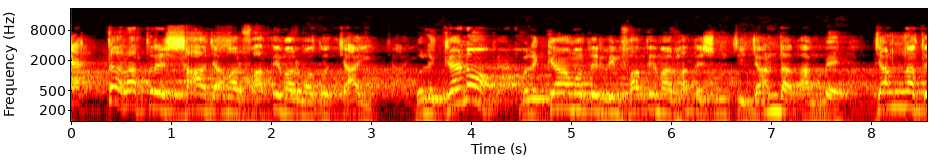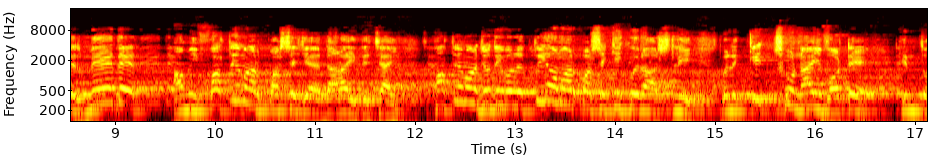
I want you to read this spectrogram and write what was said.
একটা রাত্রের সাজ আমার ফাতেমার মতো চাই। বলে, কেন? বলে, কেয়ামতের দিন ফাতেমার হাতে শুনছি জান্ডা থাকবে। জান্নাতের মেয়েদের আমি ফাতেমার পাশে যে দাঁড়াইতে চাই। ফাতেমা যদি বলে, তুই আমার পাশে কি করে আসলি? বলে, কিচ্ছু নাই বটে, কিন্তু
